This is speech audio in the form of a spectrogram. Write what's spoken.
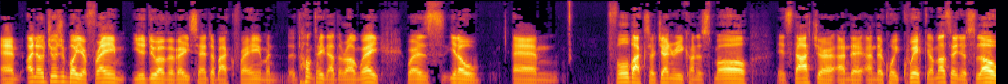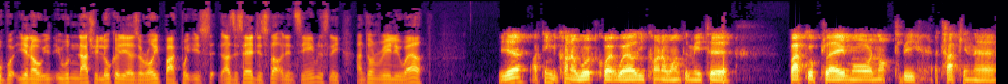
Um, I know, judging by your frame, you do have a very centre back frame, and don't take that the wrong way. Whereas, you know, um, fullbacks are generally kind of small in stature and they and they're quite quick. I'm not saying you're slow, but you know you, you wouldn't naturally look at you as a right back. But you, as I said, you slotted in seamlessly and done really well. Yeah, I think it kind of worked quite well. He kind of wanted me to back up play more, not to be attacking, uh,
